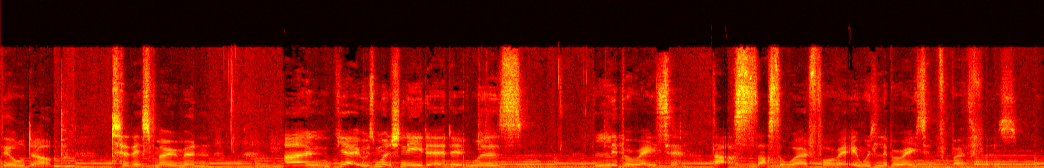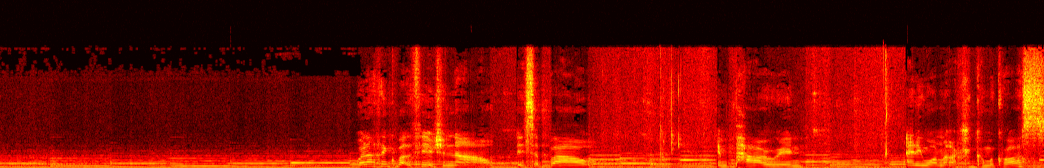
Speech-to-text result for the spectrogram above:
build up to this moment. And yeah, it was much needed. It was liberating. That's that's the word for it. It was liberating for both of us. About the future now, it's about empowering anyone that I can come across,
